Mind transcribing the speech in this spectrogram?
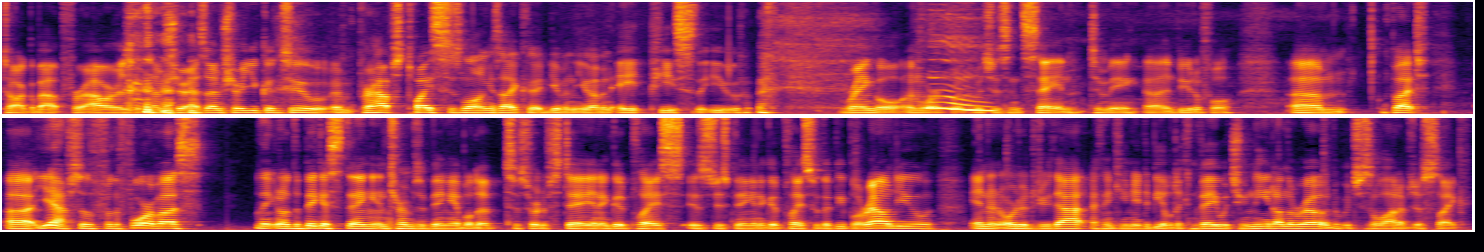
talk about for hours. As I'm sure, as I'm sure you could too, and perhaps twice as long as I could, given that you have an eight piece that you wrangle and work with, which is insane to me uh, and beautiful. Um, but uh, yeah, so for the four of us, you know the biggest thing in terms of being able to, to sort of stay in a good place is just being in a good place with the people around you. And in order to do that i think you need to be able to convey what you need on the road which is a lot of just like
